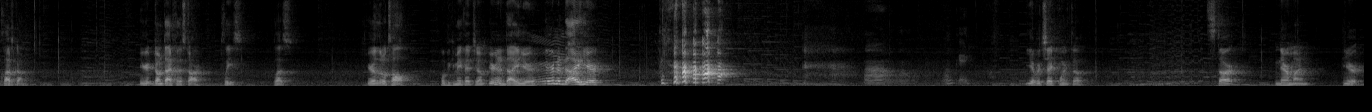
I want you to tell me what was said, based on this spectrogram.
Cloud's gone. You're, don't die for the star, please. Bless. You're a little tall. Hope you can make that jump. You're gonna die here. You're gonna die here. Uh, okay. You have a checkpoint though. Start. Never mind. Here.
